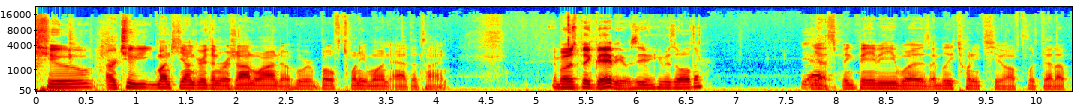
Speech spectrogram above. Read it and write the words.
two or two months younger than Rajon Rondo, who were both 21 at the time. And what was Big Baby? Was he he was older? Yeah. Yes, Big Baby was, I believe, 22. I'll have to look that up.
